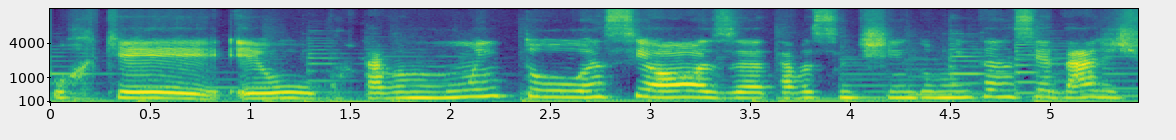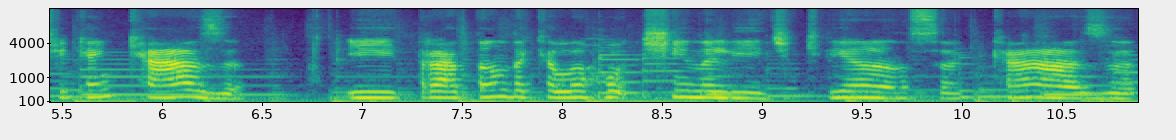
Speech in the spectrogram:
porque eu estava muito ansiosa, estava sentindo muita ansiedade de ficar em casa e tratando daquela rotina ali de criança, casa,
